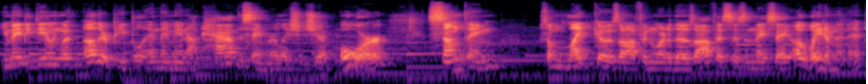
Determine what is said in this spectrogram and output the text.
you may be dealing with other people and they may not have the same relationship, or something, some light goes off in one of those offices and they say, oh, wait a minute,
